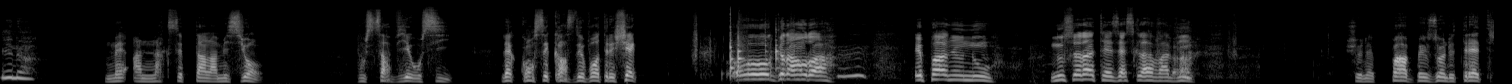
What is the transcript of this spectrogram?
Ina. Mais en acceptant la mission, vous saviez aussi les conséquences de votre échec. Oh, grand roi, épargne-nous. Nous serons tes esclaves à vie. Je n'ai pas besoin de traître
